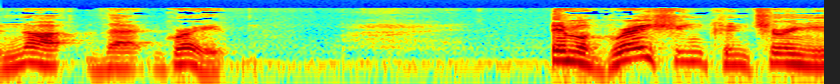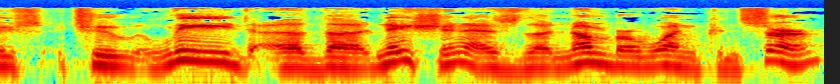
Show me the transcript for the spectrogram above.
not that great. Immigration continues to lead uh, the nation as the number one concern.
